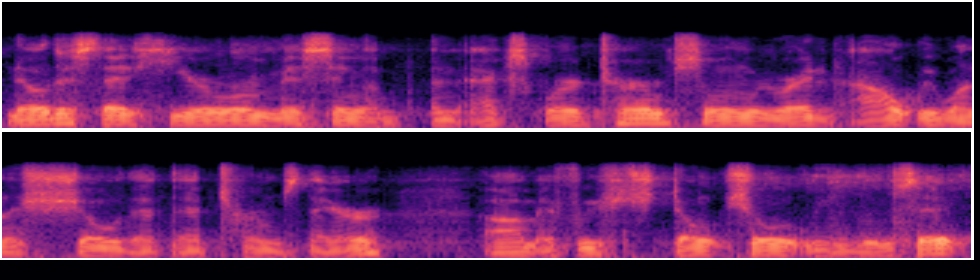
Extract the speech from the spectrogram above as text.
Notice that here we're missing a, an x squared term, so when we write it out, we want to show that that term's there. Um, if we don't show it, we lose it,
